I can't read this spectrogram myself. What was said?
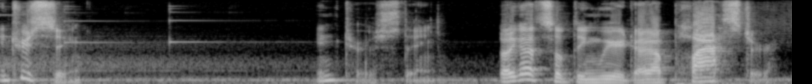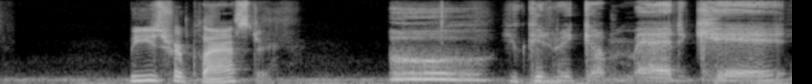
Interesting. Interesting. So I got something weird. I got plaster. Use for plaster. Oh, you can make a med kit.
